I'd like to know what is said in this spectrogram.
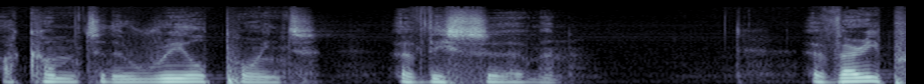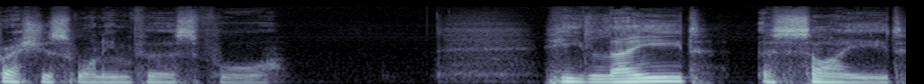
I come to the real point of this sermon, a very precious one in verse 4. He laid aside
